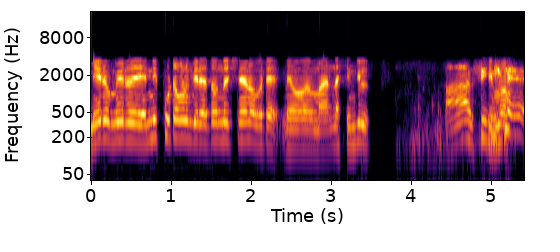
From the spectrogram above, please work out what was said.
మీరు మీరు ఎన్ని కూటములు మీరు ఎంత మంది వచ్చినా ఒకటే. మేము మా అన్న సింగిల్. సింగిల్.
